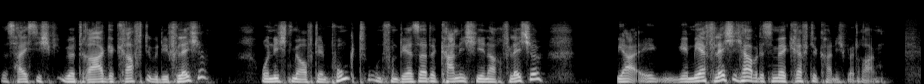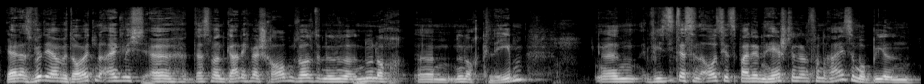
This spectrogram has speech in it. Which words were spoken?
Das heißt, ich übertrage Kraft über die Fläche und nicht mehr auf den Punkt. Und von der Seite kann ich je nach Fläche, ja, je mehr Fläche ich habe, desto mehr Kräfte kann ich übertragen. Ja, das würde ja bedeuten eigentlich, äh, dass man gar nicht mehr schrauben sollte, nur, noch, ähm, nur noch kleben. Ähm, wie sieht das denn aus jetzt bei den Herstellern von Reisemobilen?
